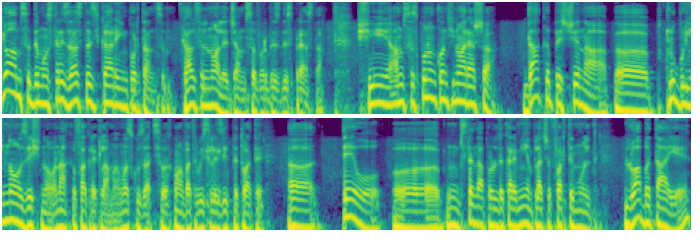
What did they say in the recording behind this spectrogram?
Eu am să demonstrez astăzi că are importanță, că altfel nu alegeam să vorbesc despre asta. Și am să spun în continuare așa, dacă pe scena uh, clubului 99, na că fac reclamă, mă scuzați, acum va trebui să le zic pe toate, uh, Teo, uh, stand-up-ul de care mie îmi place foarte mult, lua bătaie,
